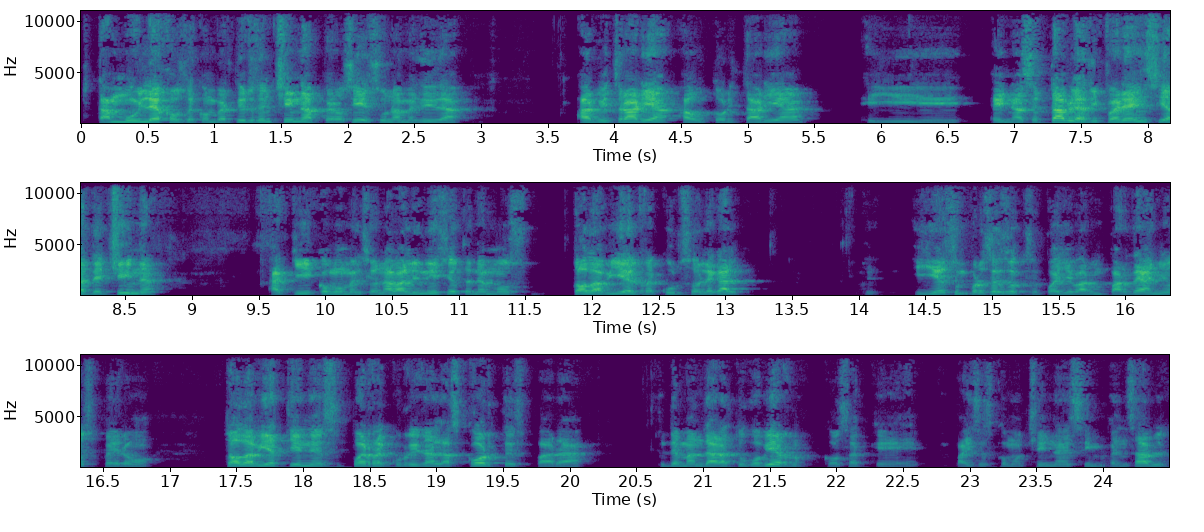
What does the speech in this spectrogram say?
está muy lejos de convertirse en China, pero sí es una medida arbitraria, autoritaria y, inaceptable, a diferencia de China. Aquí, como mencionaba al inicio, tenemos todavía el recurso legal. Y es un proceso que se puede llevar un par de años, pero todavía tienes, puedes recurrir a las cortes para demandar a tu gobierno, cosa que en países como China es impensable.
